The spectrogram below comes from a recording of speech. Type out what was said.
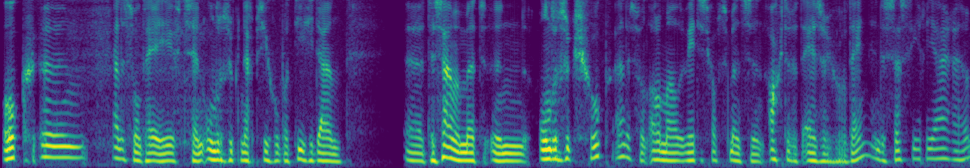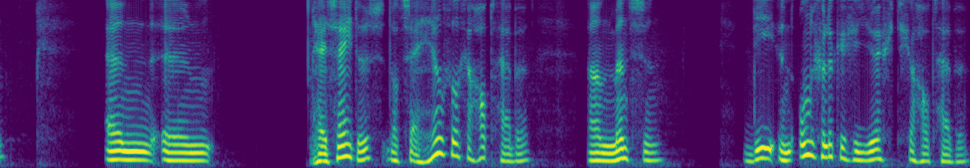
ook, eh, want hij heeft zijn onderzoek naar psychopathie gedaan tezamen met een onderzoeksgroep, hè, dus van allemaal wetenschapsmensen achter het ijzeren gordijn in de 60 jaren. Hè. En ehm, hij zei dus dat zij heel veel gehad hebben aan mensen die een ongelukkige jeugd gehad hebben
